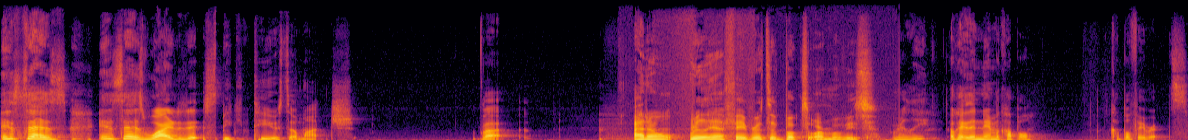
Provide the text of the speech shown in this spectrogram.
it says it says why did it speak to you so much? But I don't really have favorites of books or movies. really, okay, then name a couple, couple favorites.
